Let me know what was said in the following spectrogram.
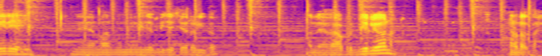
લઈ રહ્યા છીએ. મારા મમ્મીને જે બીજો ચહેરો લીધો અને હવે આપણે બીજો લેવો ને હાડો તા.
